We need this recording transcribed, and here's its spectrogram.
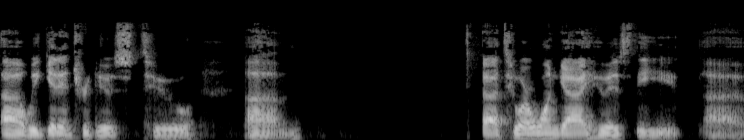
uh, we get introduced to um, uh, to our one guy who is the uh,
